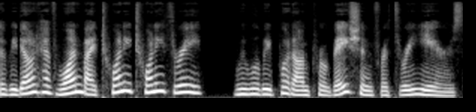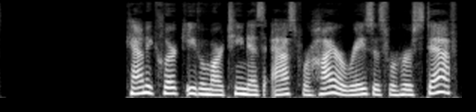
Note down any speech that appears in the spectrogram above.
If we don't have one by 2023, we will be put on probation for three years. County Clerk Eva Martinez asked for higher raises for her staff,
